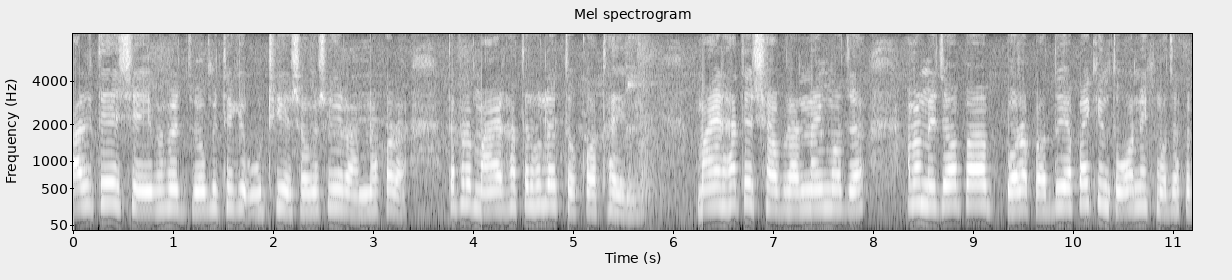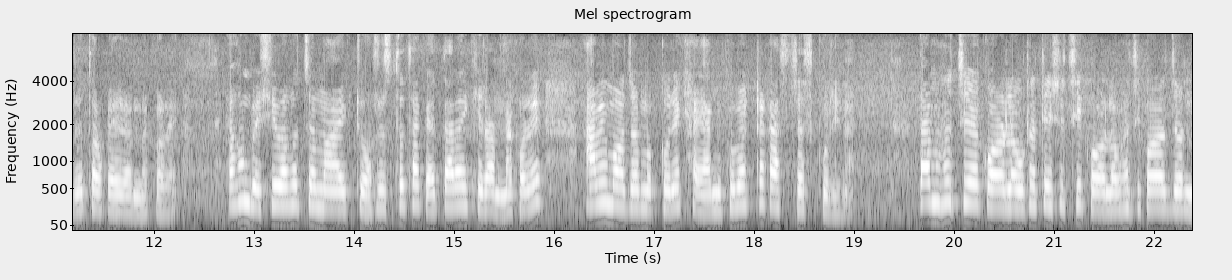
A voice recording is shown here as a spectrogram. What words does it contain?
বাড়িতে এসে এইভাবে জমি থেকে উঠিয়ে সঙ্গে সঙ্গে রান্না করা, তারপরে মায়ের হাতের হলে তো কথাই নেই। মায়ের হাতের সব রান্নাই মজা। আমার মেজো আপা, বড় আপা, দুই আপাই কিন্তু অনেক মজা করে তরকারি রান্না করে। এখন বেশিরভাগ হচ্ছে মা একটু অসুস্থ থাকায় তারাই কি রান্না করে? আমি মজা করে খাই, আমি খুব একটা কাজ টাজ করি না। তা আমি হচ্ছে করলা উঠাতে এসেছি, করলা ভাজি করার জন্য।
